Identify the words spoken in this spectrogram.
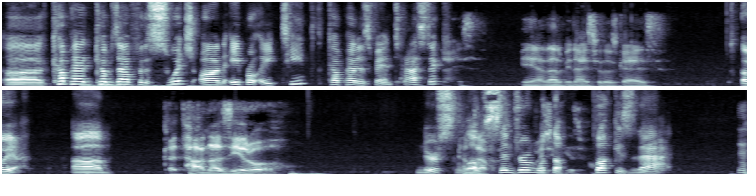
Uh, Cuphead comes out for the Switch on April 18th. Cuphead is fantastic. nice. Yeah, that'd be nice for those guys. Oh, yeah. Um, Katana Zero. Nurse Comes Love out Syndrome? What the PS4. fuck is that?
